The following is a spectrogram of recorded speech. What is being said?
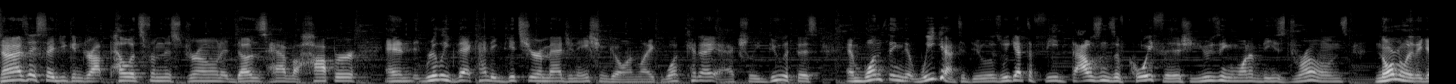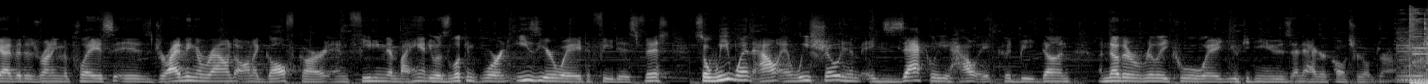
Now, as I said, you can drop pellets from this drone. It does have a hopper, and really that kind of gets your imagination going. Like, what could I actually do with this? And one thing that we got to do is we got to feed thousands of koi fish using one of these drones. Normally, the guy that is running the place is driving around on a golf cart and feeding them by hand. He was looking for an easier way to feed his fish. So we went out and we showed him exactly how it could be done. Another really cool way you can use an agricultural drone.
